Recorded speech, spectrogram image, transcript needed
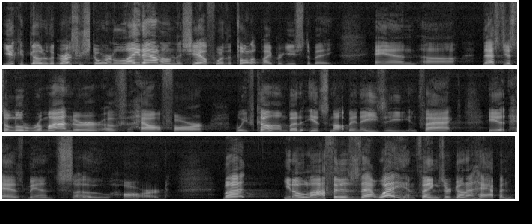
you could go to the grocery store and lay down on the shelf where the toilet paper used to be. And uh, that's just a little reminder of how far we've come, but it's not been easy. In fact, it has been so hard. But, you know, life is that way and things are going to happen.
